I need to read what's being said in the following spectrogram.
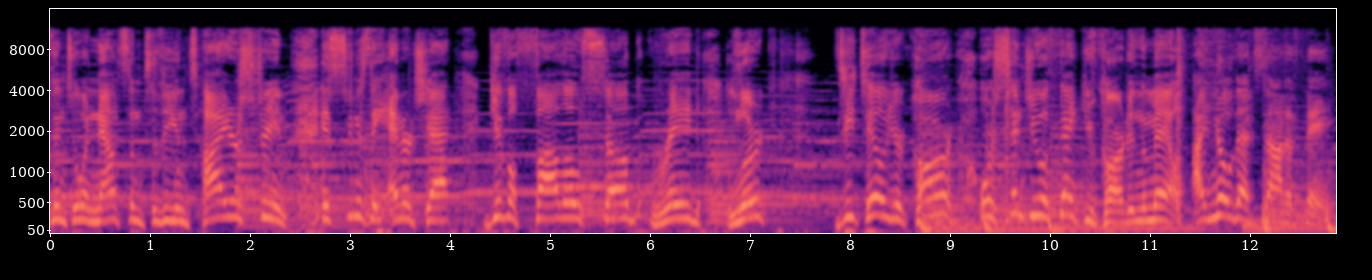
than to announce them to the entire stream as soon as they enter chat? Give a follow, sub, raid, lurk, detail your car, or send you a thank you card in the mail. I know that's not a thing.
